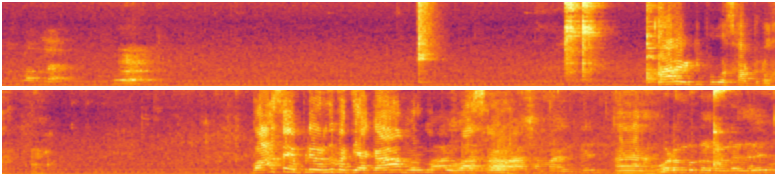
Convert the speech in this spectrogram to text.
நான் வரல ஆ. ஆற வெட்டி பூவை சாப்பிட்டுக்கலாம். வாசம் எப்படி வருது பார்த்தியாக்கா முருங்கைப்பூ வாசம் வாசமா. இருக்கு. ஆ. உடம்புக்கு நல்லது.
